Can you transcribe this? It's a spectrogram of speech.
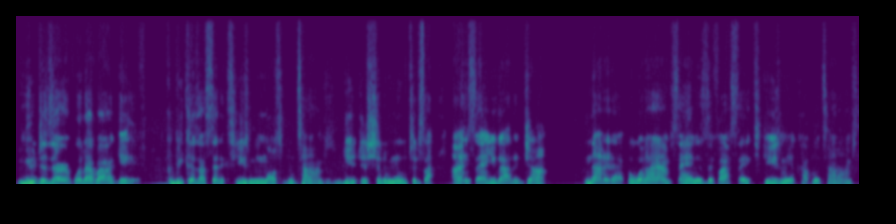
you deserve whatever I give. because I said excuse me multiple times. You just should have moved to the side. I ain't saying you got to jump. None of that. But what I am saying is if I say excuse me a couple of times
